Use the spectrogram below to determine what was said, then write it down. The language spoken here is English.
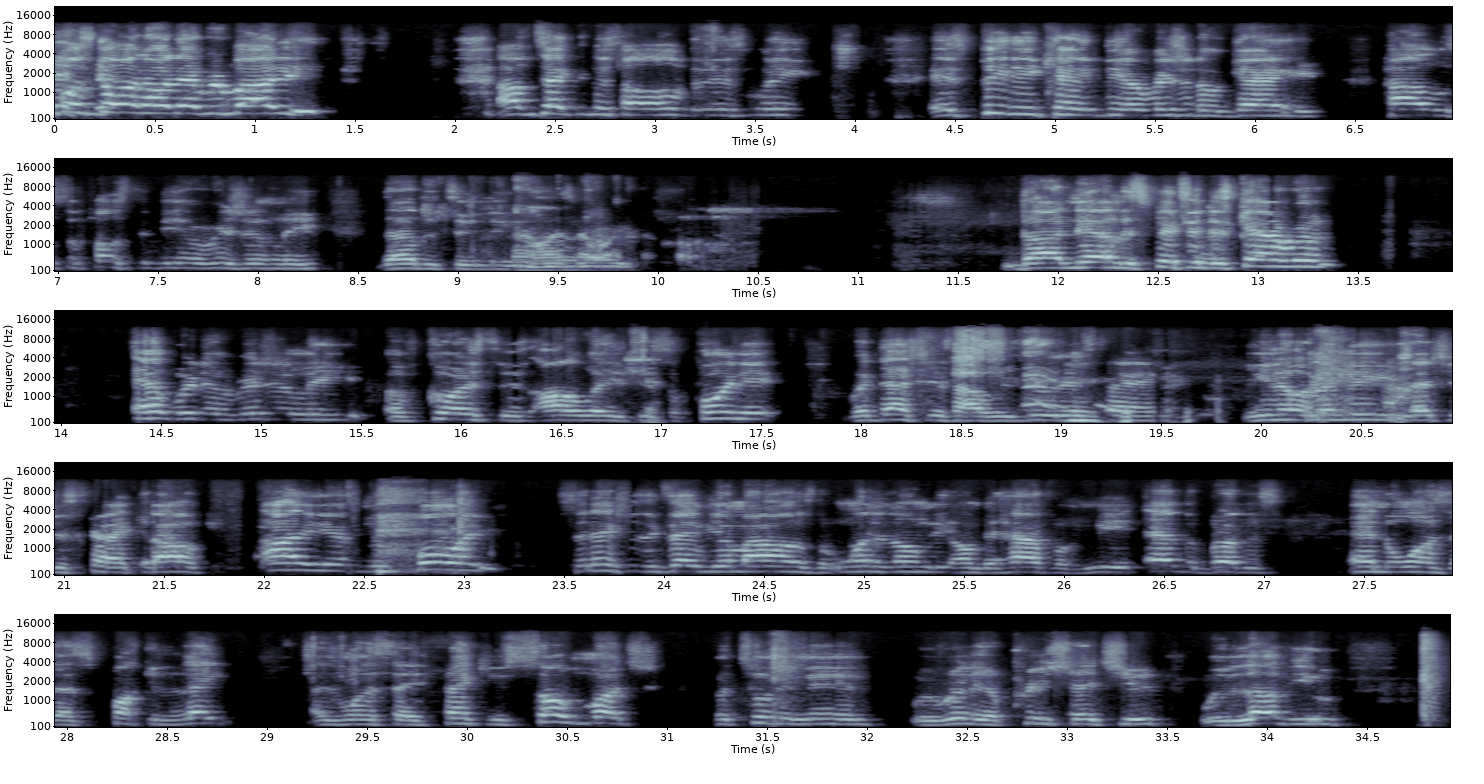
What's going on, everybody? I'm taking this all over this week. It's PDK, the original game, how it was supposed to be originally. The other two niggas. Oh, no, Darnell is fixing his camera. Edward originally, of course, is always disappointed, but that's just how we do this thing. You know what I mean? Let's just crack it off. I am your boy, Sedacious Xavier Miles, the one and only on behalf of me and the brothers and the ones that's fucking late. I just want to say thank you so much for tuning in. We really appreciate you. We love you.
